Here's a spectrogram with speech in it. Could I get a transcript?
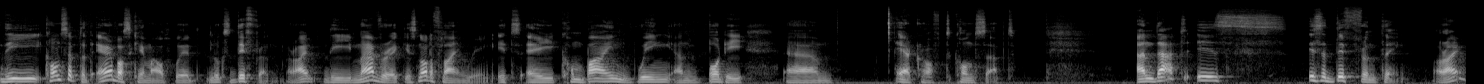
The concept that Airbus came out with looks different, right? The MAVERIC is not a flying wing, it's a combined wing and body um, aircraft concept. And that is, is a different thing, all right?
